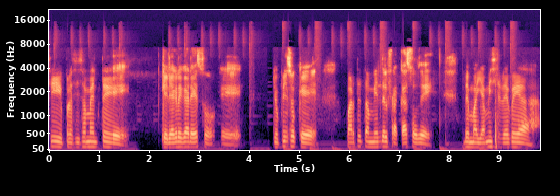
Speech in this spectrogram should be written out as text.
Sí, precisamente quería agregar eso. Yo pienso que parte también del fracaso de, de Miami se debe a,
